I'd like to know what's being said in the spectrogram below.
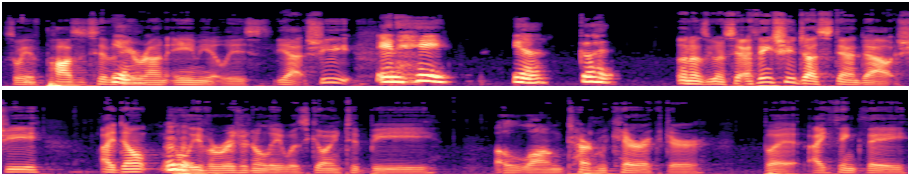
So we have positivity yeah. around Amy at least. Yeah, she And hey, yeah, go ahead. And I was going to say, I think she does stand out. She, I don't Mm-hmm. believe originally was going to be a long-term character, but I think they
